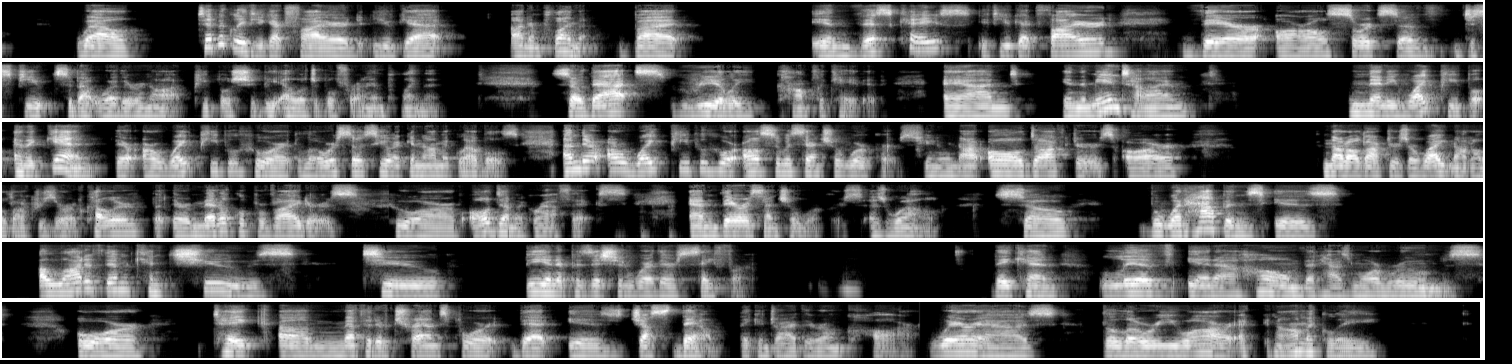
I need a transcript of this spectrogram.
well, typically if you get fired, you get unemployment. But in this case, if you get fired, there are all sorts of disputes about whether or not people should be eligible for unemployment. So that's really complicated. And in the meantime, many white people, and again, there are white people who are at lower socioeconomic levels, and there are white people who are also essential workers. You know, not all doctors are not all doctors are white, not all doctors are of color, but there are medical providers who are of all demographics, and they're essential workers as well. So, but what happens is a lot of them can choose to be in a position where they're safer. They can live in a home that has more rooms or take a method of transport that is just them. They can drive their own car. Whereas the lower you are economically,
